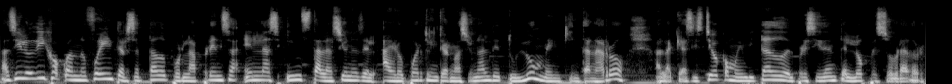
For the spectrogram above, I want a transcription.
Así lo dijo cuando fue interceptado por la prensa en las instalaciones del Aeropuerto Internacional de Tulum, en Quintana Roo, a la que asistió como invitado del presidente López Obrador.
